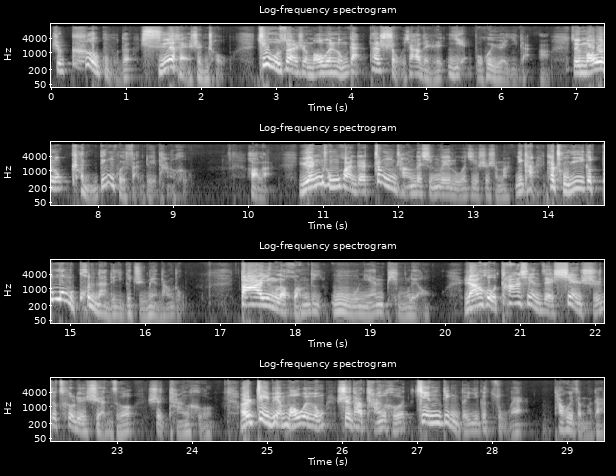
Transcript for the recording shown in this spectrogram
是刻骨的血海深仇，就算是毛文龙干，他手下的人也不会愿意干啊，所以毛文龙肯定会反对弹劾。好了，袁崇焕的正常的行为逻辑是什么？你看他处于一个多么困难的一个局面当中，答应了皇帝五年平辽。然后他现在现实的策略选择是弹劾，而这边毛文龙是他弹劾坚定的一个阻碍，他会怎么干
